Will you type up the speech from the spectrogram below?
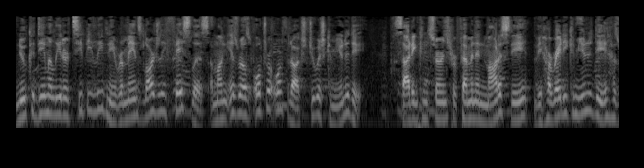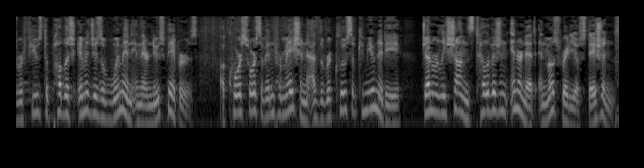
new Kadima leader Tzipi Livni remains largely faceless among Israel's ultra-Orthodox Jewish community. Citing concerns for feminine modesty, the Haredi community has refused to publish images of women in their newspapers, a core source of information as the reclusive community generally shuns television, internet, and most radio stations.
